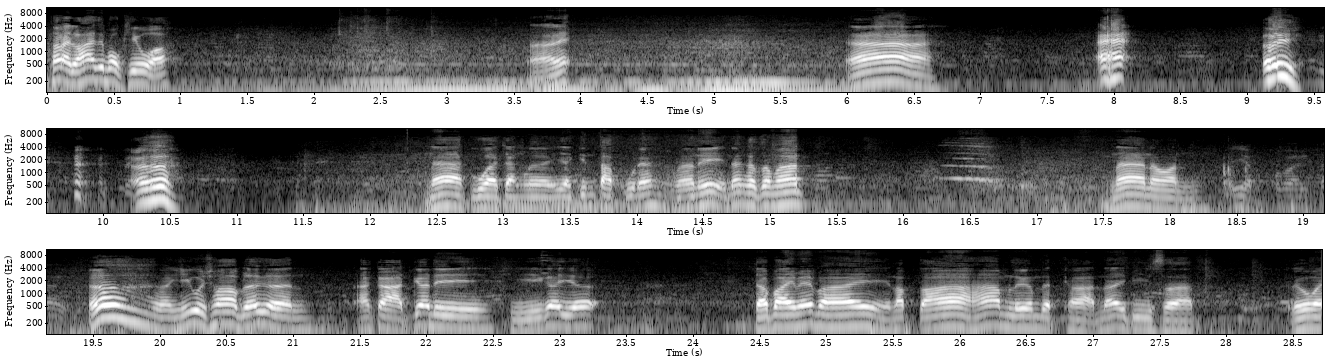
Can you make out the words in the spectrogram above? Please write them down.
เท่าไหร่ร้อยห้าสิบหกคิวเหรออ่านี่อ่าแอะเอ้ย เออ น่ากลัวจังเลย อยากกินตับกูนะ มานี่นั่งกับสมาร์ทหน้านอนเข้าไปใกล้เอออย่างนี้กูชอบเหลือเกิน อากาศก็ดี ผีก็เยอะ จะไปไม่ไป หลับตาห้ามลืมเด็ดขาดนะไอปีศาจรู้ไหม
